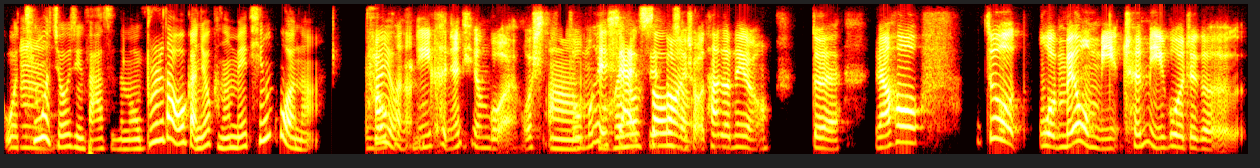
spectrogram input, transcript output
我听过嗯酒井法子的吗？我不知道，我感觉我可能没听过呢。他有有可能你肯定听过，我我们可以下一期放一首他的那种，对，然后就我没有迷沉迷过这个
